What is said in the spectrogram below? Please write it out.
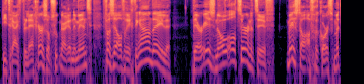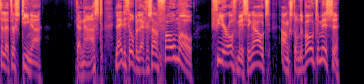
Die drijft beleggers op zoek naar rendement vanzelf richting aandelen. There is no alternative meestal afgekort met de letters TINA. Daarnaast lijden veel beleggers aan FOMO, fear of missing out, angst om de boot te missen.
